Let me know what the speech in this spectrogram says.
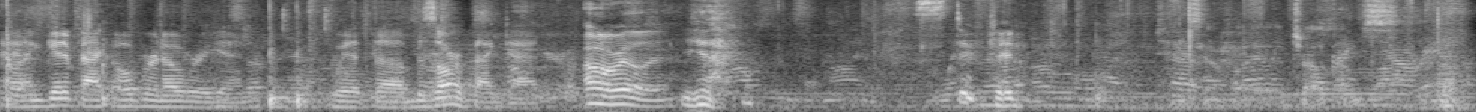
and get it back over and over again with uh, Bazaar Baghdad. Oh, really? Yeah. Stupid. He's gonna.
